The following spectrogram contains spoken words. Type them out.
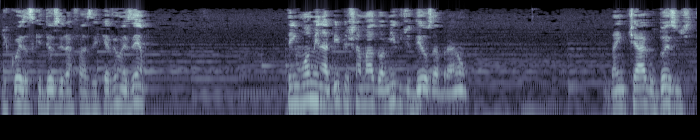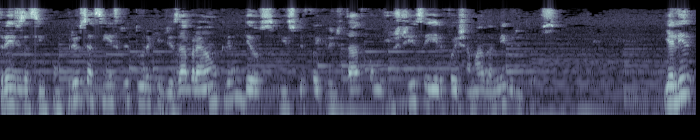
de coisas que Deus irá fazer. Quer ver um exemplo? Tem um homem na Bíblia chamado amigo de Deus, Abraão. Lá em Tiago 2,23 diz assim: Cumpriu-se assim a escritura que diz: Abraão creu em Deus, e isso lhe foi acreditado como justiça, e ele foi chamado amigo de Deus. E ali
